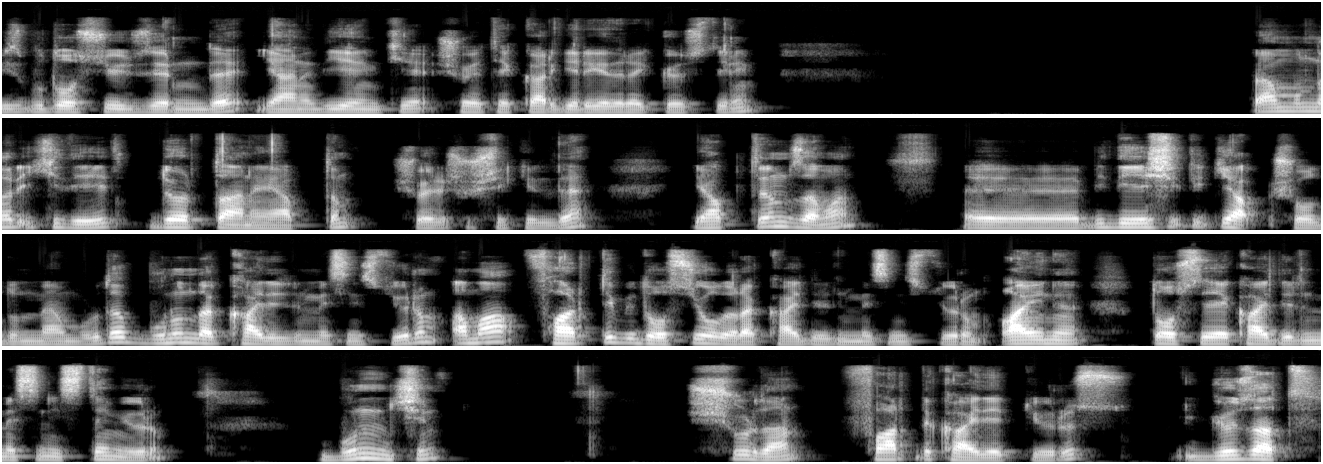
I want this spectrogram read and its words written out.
biz bu dosya üzerinde yani diyelim ki şöyle tekrar geri gelerek göstereyim. Ben bunları 2 değil 4 tane yaptım. Şöyle şu şekilde. Yaptığım zaman eee, bir değişiklik yapmış oldum ben burada. Bunun da kaydedilmesini istiyorum ama farklı bir dosya olarak kaydedilmesini istiyorum. Aynı dosyaya kaydedilmesini istemiyorum. Bunun için şuradan farklı kaydet diyoruz. Göz at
